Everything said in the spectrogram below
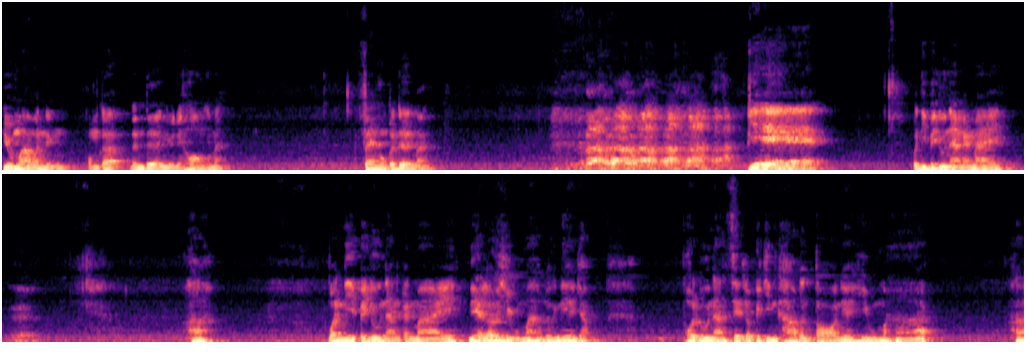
อยู่มาวันหนึ่งผมก็เดินเดินๆอยู่ในห้องใช่ไหมแฟนผมก็เดินมา พี่เอ วันนี้ไปดูหนังกันไหมฮะ วันนี้ไปดูหนังกันไหมเนี่ยเราหิวมากเลยเนี่ยอยากพอดูหนังเสร็จแล้วไปกินข้าวกันต่อเนี่ยหิวมาก ฮะ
